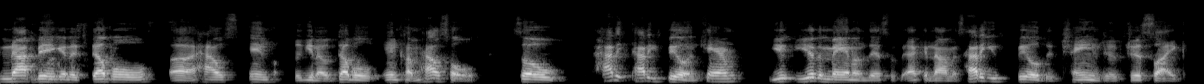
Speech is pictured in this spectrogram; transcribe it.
not being in a double uh, house in you know double income household. So how do how do you feel? And Cam, you you're the man on this with economics. How do you feel the change of just like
